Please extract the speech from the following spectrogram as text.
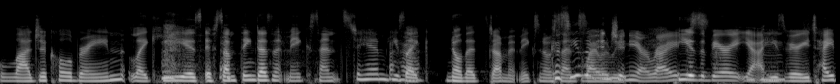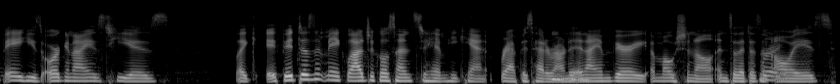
logical brain, like he is, if something doesn't make sense to him, he's Uh-huh. like, no, that's dumb. It makes no sense. Because he's Why an would we? engineer, right? He is a very, yeah, he's Mhm. very type A. He's organized. He is like, if it doesn't make logical sense to him, he can't wrap his head around it. Mhm. And I am very emotional. And so that doesn't Right. always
